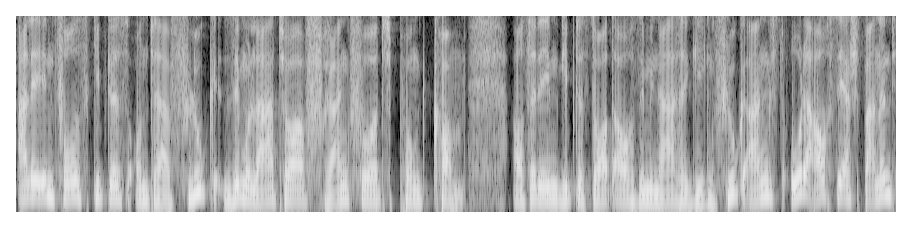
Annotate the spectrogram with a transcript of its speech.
Alle Infos gibt es unter flugsimulatorfrankfurt.com. Außerdem gibt es dort auch Seminare gegen Flugangst oder auch sehr spannend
